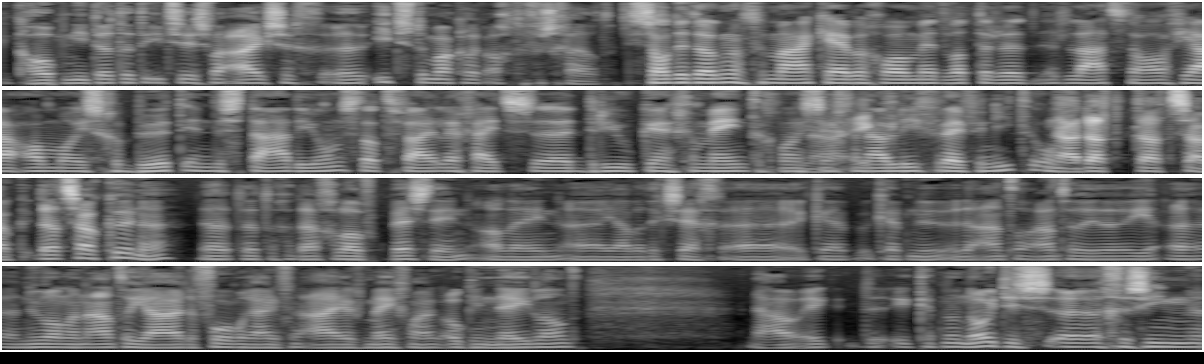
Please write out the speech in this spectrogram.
ik hoop niet dat het iets is waar Ajax zich eh, iets te makkelijk achter verschuilt. Zal dit ook nog te maken hebben gewoon met wat er het, het laatste half jaar allemaal is gebeurd in de stadions? Dat veiligheidsdriehoek en gemeente gewoon Nou, zeggen, ik- nou liever even niet? Of? Nou, dat, dat, zou, dat zou kunnen. Dat, dat, daar geloof ik best in. Alleen, eh, ja, wat ik zeg, eh, ik, heb, ik heb nu, de aantal, aantal, nu al een aantal jaar de voorbereiding van Ajax meegemaakt, ook in Nederland. Nou, ik, ik heb nog nooit iets eh, gezien eh,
